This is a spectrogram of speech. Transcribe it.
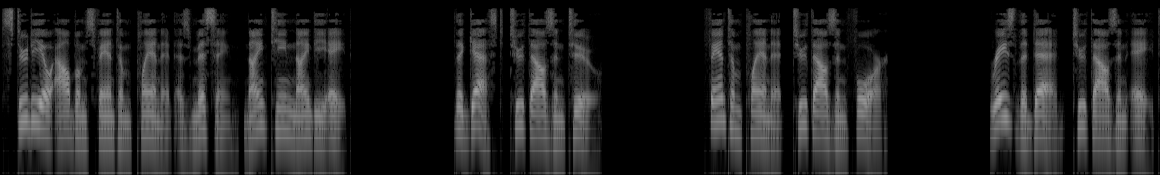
Studio albums Phantom Planet is Missing 1998 The Guest 2002 Phantom Planet 2004 Raise the Dead 2008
